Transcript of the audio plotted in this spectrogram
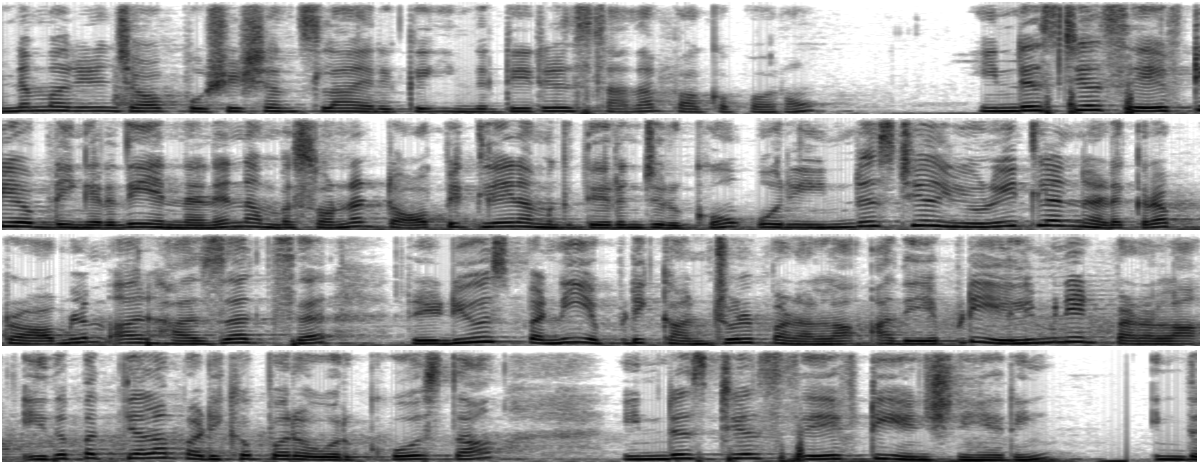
என்ன மாதிரியான ஜாப் பொசிஷன்ஸ்லாம் இருக்குது இந்த டீட்டெயில்ஸ்லாம் தான் பார்க்க போகிறோம் இண்டஸ்ட்ரியல் சேஃப்டி அப்படிங்கிறது என்னென்னு நம்ம சொன்ன டாப்பிக்லேயே நமக்கு தெரிஞ்சிருக்கும். ஒரு இண்டஸ்ட்ரியல் யூனிட்டில் நடக்கிற ப்ராப்ளம் ஆர் ஹசார்ட்ஸை ரெடியூஸ் பண்ணி எப்படி கண்ட்ரோல் பண்ணலாம் அதை எப்படி எலிமினேட் பண்ணலாம் இதை பற்றியெல்லாம் படிக்க போகிற ஒரு கோர்ஸ் தான் இண்டஸ்ட்ரியல் சேஃப்டி இன்ஜினியரிங் இந்த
